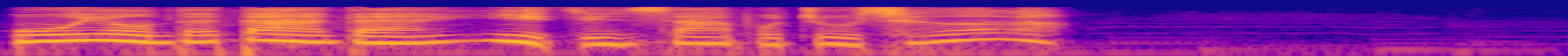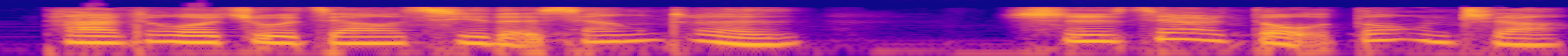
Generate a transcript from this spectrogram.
吴勇的大胆已经刹不住车了，他拖住娇妻的香臀，使劲抖动着，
